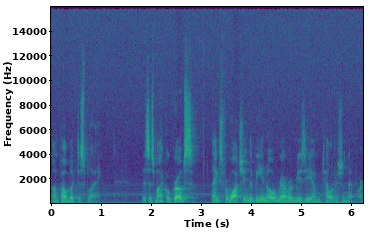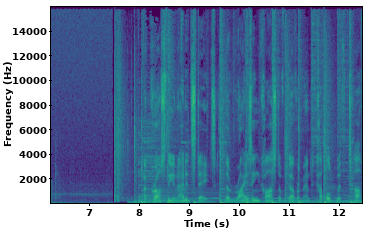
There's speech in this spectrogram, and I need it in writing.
on public display. This is Michael Gross. Thanks for watching the B&O Railroad Museum Television Network. Across the United States, the rising cost of government, coupled with tough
